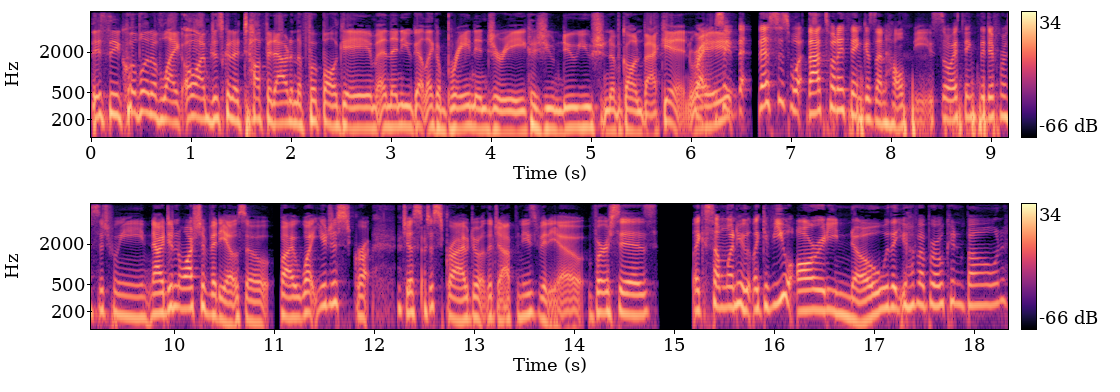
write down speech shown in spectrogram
it's the equivalent of like, oh, I'm just going to tough it out in the football game, and then you get like a brain injury because you knew you shouldn't have gone back in, right? So th- this is what that's what I think is unhealthy. So I think the difference between now I didn't watch the video, so by what you just scri- just described about the Japanese video versus like someone who like if you already know that you have a broken bone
